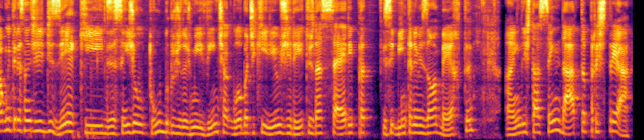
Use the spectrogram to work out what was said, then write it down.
Algo interessante de dizer é que 16 de outubro de 2020 a Globo adquiriu os direitos da série para exibir em televisão aberta. Ainda está sem data para estrear,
